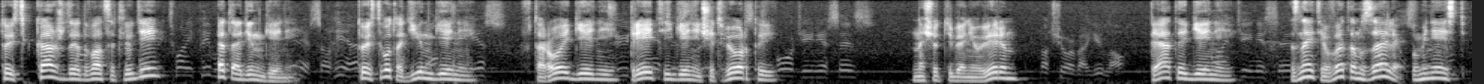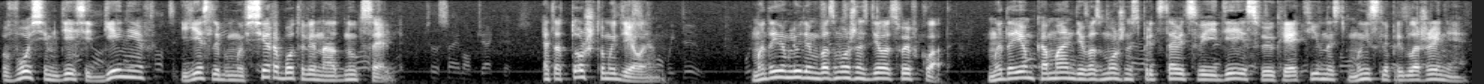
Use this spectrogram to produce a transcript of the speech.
То есть каждые 20 людей — это один гений. То есть вот один гений, второй гений, третий гений, четвертый. Насчет тебя не уверен. Пятый гений. Знаете, в этом зале у меня есть 8-10 гениев, если бы мы все работали на одну цель. Это то, что мы делаем. Мы даем людям возможность сделать свой вклад. Мы даем команде возможность представить свои идеи, свою креативность, мысли, предложения.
